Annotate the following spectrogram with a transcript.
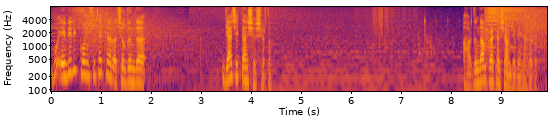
Bu evlilik konusu tekrar açıldığında gerçekten şaşırdım. Ardından Prakash amca beni aradı.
